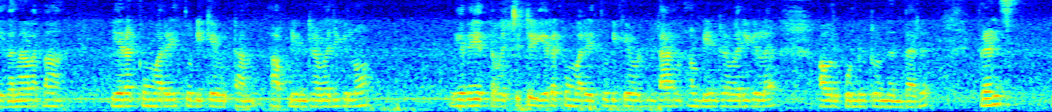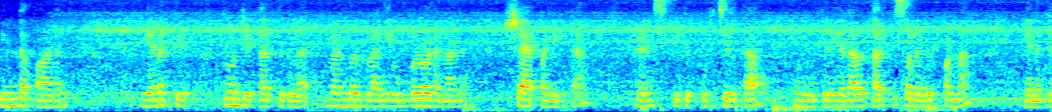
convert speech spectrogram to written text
இதனால தான் இறக்கும் வரை துடிக்க விட்டான் அப்படின்ற வரிகளும் இதயத்தை வச்சுட்டு இறக்கும் வரை துடிக்க விட்டான் அப்படின்ற வரிகளை அவர் கொண்டுட்டு வந்திருந்தார். ஃப்ரெண்ட்ஸ் இந்த பாடல் எனக்கு தோன்றிய கருத்துக்களை நண்பர்களாகிய உங்களோட நான் ஷேர் பண்ணிக்கிட்டேன். ஃப்ரெண்ட்ஸ் இது பிடிச்சிருக்கா? உங்களுக்கு ஏதாவது கருத்து சொல்ல விருப்பம்னா எனக்கு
